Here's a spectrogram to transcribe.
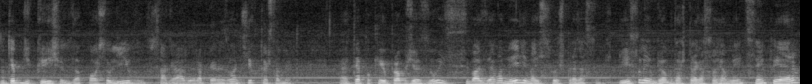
No tempo de Cristo dos apóstolos, o livro sagrado era apenas o Antigo Testamento. Até porque o próprio Jesus se baseava nele nas suas pregações. E isso, lembramos, das pregações realmente sempre era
